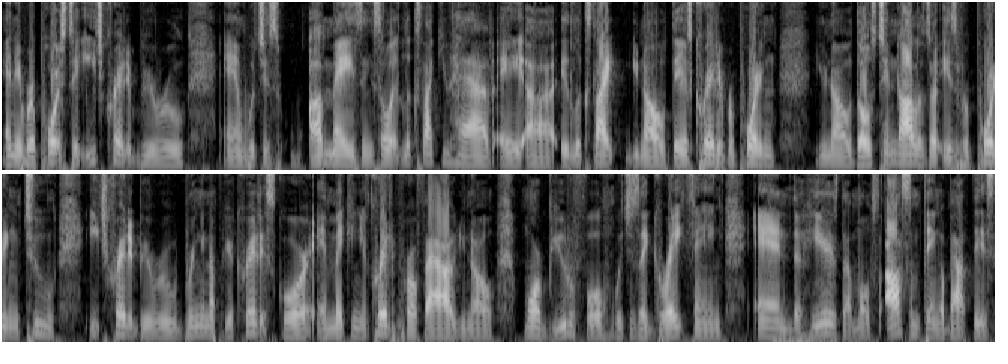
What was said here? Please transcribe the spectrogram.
and it reports to each credit bureau and which is amazing. So it looks like you have a uh, it looks like you know there's credit reporting you know those $10 are, is reporting to each credit bureau bringing up your credit score and making your credit profile you know more beautiful which is a great thing. And the, here's the most awesome thing about this.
